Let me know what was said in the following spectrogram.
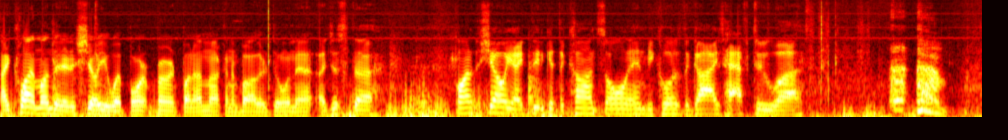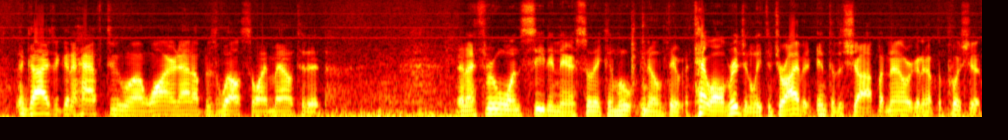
I climb under there to show you what burnt, burnt but I'm not going to bother doing that. I just uh, wanted to show you I did get the console in because the guys have to uh, the guys are going to have to uh, wire that up as well so I mounted it and I threw one seat in there so they can move you know they well originally to drive it into the shop but now we're gonna have to push it.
